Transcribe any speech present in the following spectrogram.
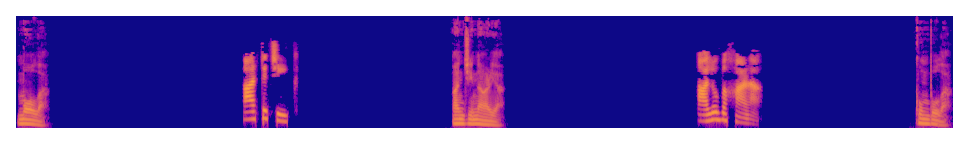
Mola. Artichoke. Anjinaria. Alu Bahara. Kumbula.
